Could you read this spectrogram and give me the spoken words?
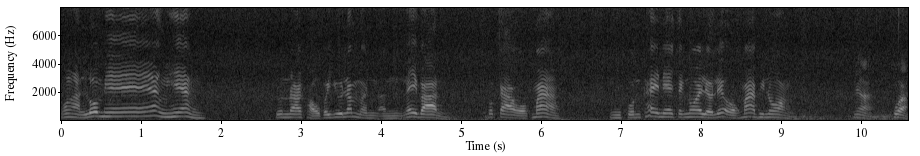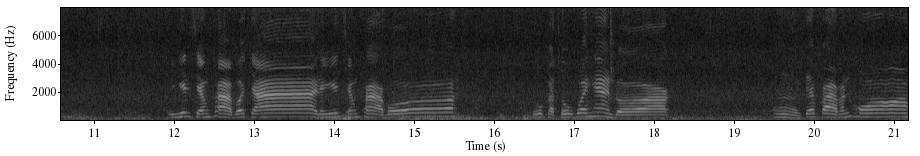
ว่าหันลมแห้งแห้งจนราเขาไปอยู่น้ำมันอันในบ้านบ่กล้าออกมามีฝนไข้แน่จังน้อยแล้วเลยออกมาพี่น้อง เนี่ยพวกได้ยินเสียงฟ้าบ่จ้าได้ยินเสียงฟ้าบ่ ตกกระตกบ่แห้งดอกเออแต่ฟ้ามันห้อง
